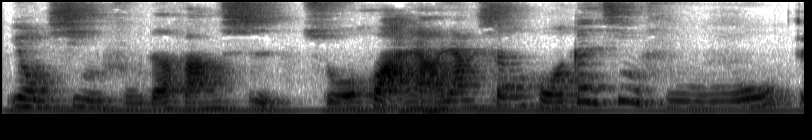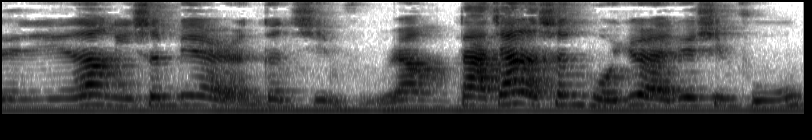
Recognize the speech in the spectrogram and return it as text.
用幸福的方式说话，然后让生活更幸福。对，也让你身边的人更幸福，让大家的生活越来越幸福。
